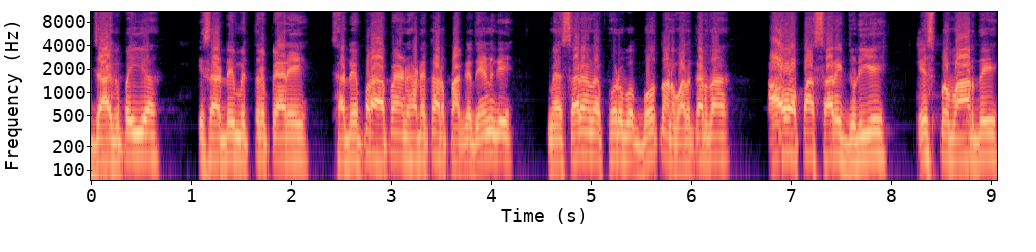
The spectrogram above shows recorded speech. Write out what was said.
ਜਾਗ ਪਈ ਆ ਕਿ ਸਾਡੇ ਮਿੱਤਰ ਪਿਆਰੇ, ਸਾਡੇ ਭਰਾ ਭੈਣ ਸਾਡੇ ਘਰ ਪਾ ਕੇ ਦੇਣਗੇ। ਮੈਂ ਸਾਰਿਆਂ ਦਾ ਫੁਰ ਬਹੁਤ ਧੰਨਵਾਦ ਕਰਦਾ। ਆਓ ਆਪਾਂ ਸਾਰੇ ਜੁੜੀਏ ਇਸ ਪਰਿਵਾਰ ਦੇ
